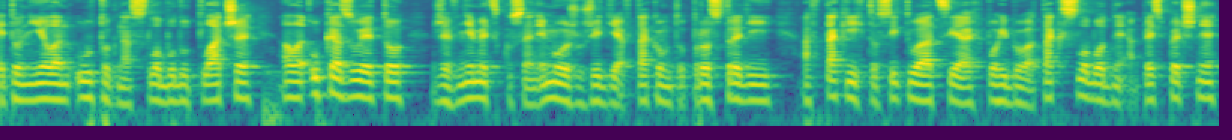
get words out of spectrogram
je to nielen útok na slobodu tlače, ale ukazuje to, že v Nemecku sa nemôžu Židia v takomto prostredí a v takýchto situáciách pohybovať tak slobodne a bezpečne,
